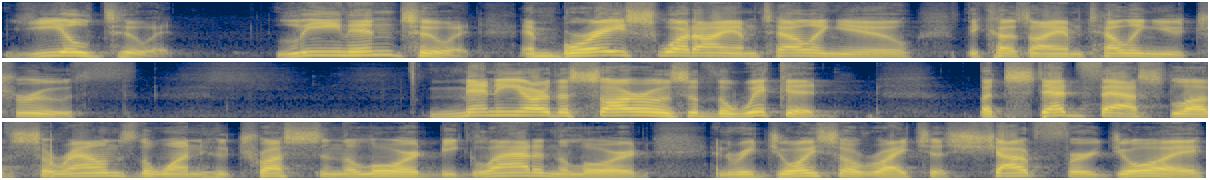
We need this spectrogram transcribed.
Yield to it. Lean into it. Embrace what I am telling you because I am telling you truth. Many are the sorrows of the wicked, but steadfast love surrounds the one who trusts in the Lord. Be glad in the Lord and rejoice, O righteous. Shout for joy,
